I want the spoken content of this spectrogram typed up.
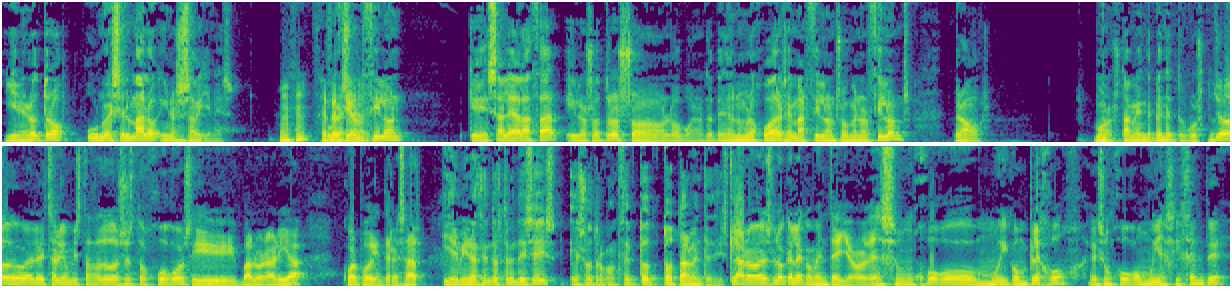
y en el otro uno es el malo y no se sabe quién es. Uno es el. Cylon que sale al azar y los otros son los buenos. Depende del número de jugadores, hay más Cylons o menos Cylons, pero vamos. Bueno, eso también depende de tu gusto. Yo le echaría un vistazo a todos estos juegos y valoraría cuál puede interesar. Y el 1936 es otro concepto totalmente distinto. Claro, es lo que le comenté yo. Es un juego muy complejo, es un juego muy exigente,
